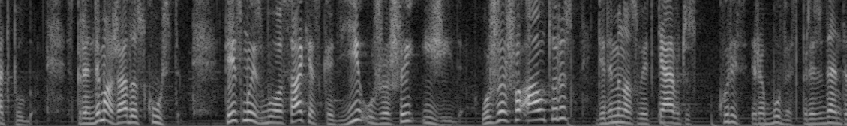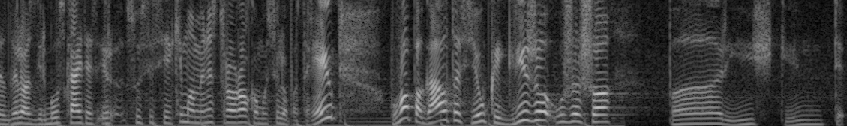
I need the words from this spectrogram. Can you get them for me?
atpildo. Sprendimą žada skūsti. Teismui jis buvo sakęs, kad jį užrašai įžeidė. Užrašo autorius Gediminas Vaitkevičius, kuris yra buvęs prezidentės Dalios Grybauskaitės ir susisiekimo ministro Roko Musilio patarėjų, buvo pagautas jau kai grįžo užrašo paryškinti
